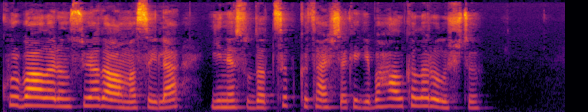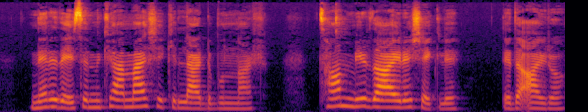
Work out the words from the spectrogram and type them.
Kurbağaların suya dalmasıyla yine suda tıpkı taştaki gibi halkalar oluştu. Neredeyse mükemmel şekillerdi bunlar. Tam bir daire şekli, dedi Ayro.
